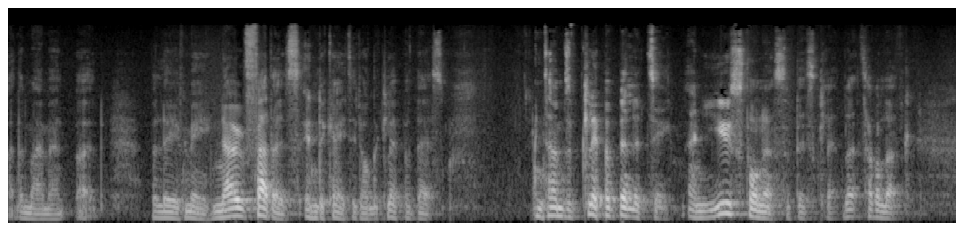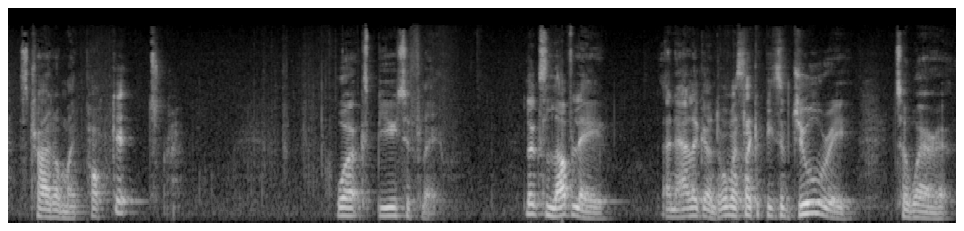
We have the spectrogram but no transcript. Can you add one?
at the moment, but believe me, no feathers indicated on the clip of this. In terms of clippability and usefulness of this clip, let's have a look. Let's try it on my pocket. Works beautifully. Looks lovely and elegant, almost like a piece of jewellery to wear it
